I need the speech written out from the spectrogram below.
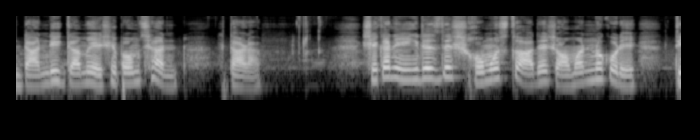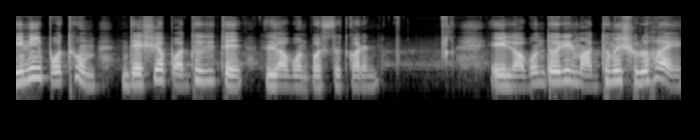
ডান্ডি গ্রামে এসে পৌঁছান তারা। সেখানে ইংরেজদের সমস্ত আদেশ অমান্য করে তিনিই প্রথম দেশীয় পদ্ধতিতে লবণ প্রস্তুত করেন। এই লবণ তৈরির মাধ্যমে শুরু হয়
